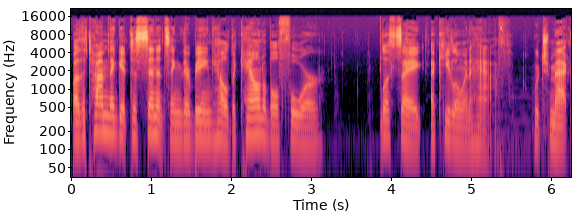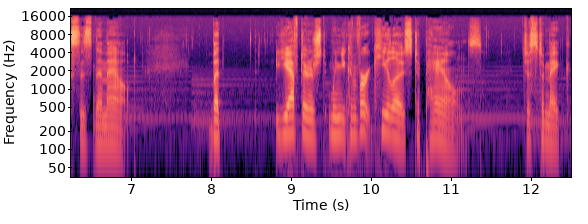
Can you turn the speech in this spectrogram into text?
By the time they get to sentencing, they're being held accountable for, let's say, a kilo and a half, which maxes them out. But you have to understand when you convert kilos to pounds, just to make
